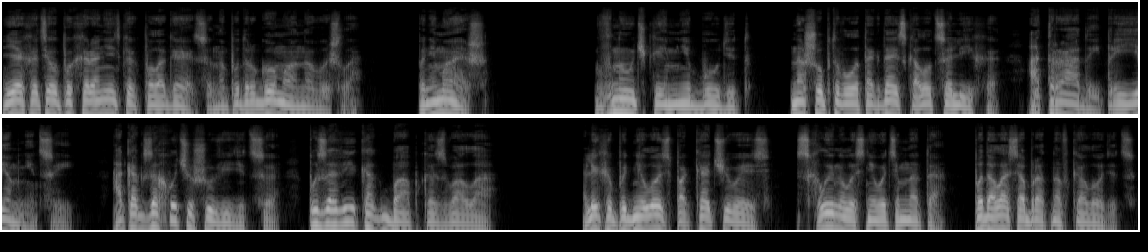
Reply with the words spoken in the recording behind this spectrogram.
«Я хотел похоронить, как полагается, но по-другому оно вышло. Понимаешь?» «Внучкой мне будет», — нашептывала тогда из колодца лихо, «отрадой, преемницей. А как захочешь увидеться, позови, как бабка звала». Лихо поднялось, покачиваясь, схлынула с него темнота, подалась обратно в колодец.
